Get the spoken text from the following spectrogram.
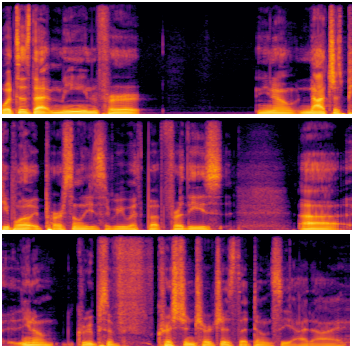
what does that mean for, you know, not just people that we personally disagree with, but for these, uh, you know, groups of Christian churches that don't see eye to eye?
